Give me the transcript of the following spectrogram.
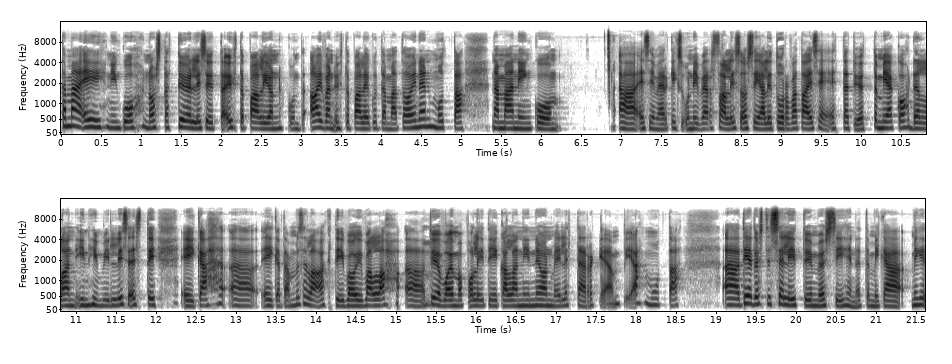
tämä ei niin kuin nosta työllisyyttä yhtä paljon kuin, aivan yhtä paljon kuin tämä toinen, mutta nämä niin kuin, esimerkiksi universaali sosiaaliturva tai se, että työttömiä kohdellaan inhimillisesti eikä, eikä tämmöisellä aktivoivalla mm. työvoimapolitiikalla, niin ne on meille tärkeämpiä, mutta Tietysti se liittyy myös siihen, että mikä, mikä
